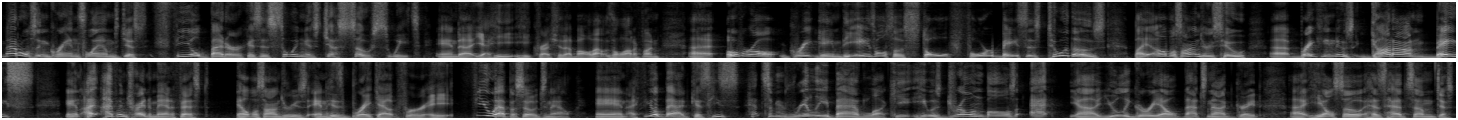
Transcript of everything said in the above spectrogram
Matt Olson grand slams just feel better because his swing is just so sweet. And uh, yeah, he he crushed that ball. That was a lot of fun. Uh, overall, great game. The A's also stole four bases, two of those by Elvis Andrus, who uh, breaking news got on base. And I, I've been trying to manifest Elvis Andrus and his breakout for a few episodes now. And I feel bad because he's had some really bad luck. He, he was drilling balls at uh, Yuli Gurriel. That's not great. Uh, he also has had some just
